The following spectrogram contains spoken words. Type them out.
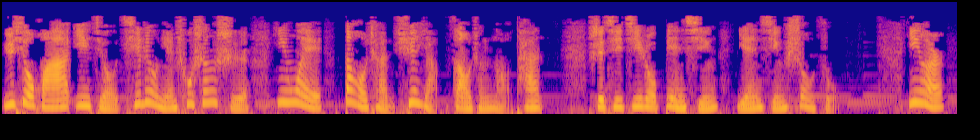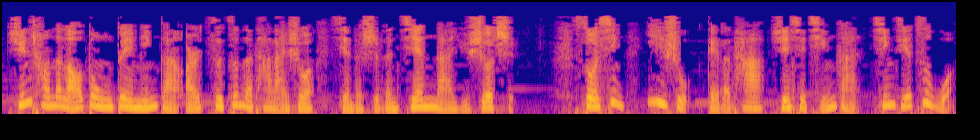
余秀华一九七六年出生时，因为稻产缺氧造成脑瘫。使其肌肉变形，言行受阻，因而寻常的劳动对敏感而自尊的他来说显得十分艰难与奢侈。所幸艺术给了他宣泄情感、清洁自我、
